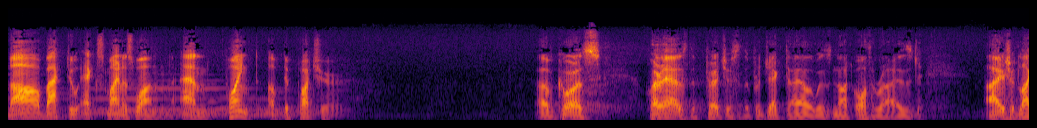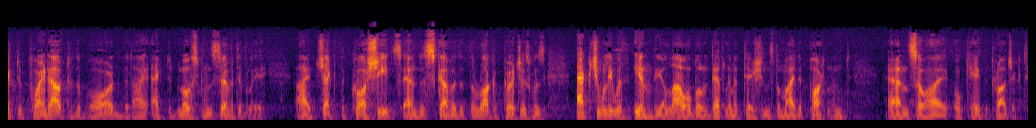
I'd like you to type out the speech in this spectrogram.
Now back to X minus one and Point of Departure. Of course, whereas the purchase of the projectile was not authorized, I should like to point out to the board that I acted most conservatively. I checked the cost sheets and discovered that the rocket purchase was actually within the allowable debt limitations for my department, and so I okayed the project.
